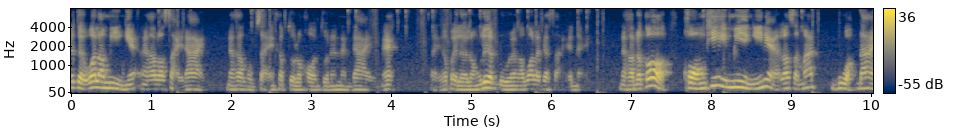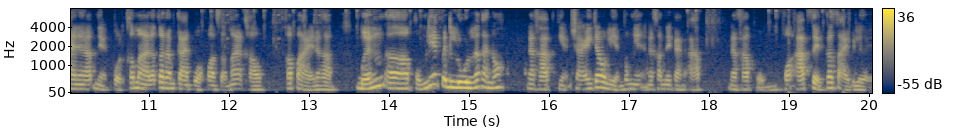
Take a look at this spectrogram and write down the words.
ถ้าเกิดว่าเรามีอย่างเงี้ยนะครับ เราใส่ได้นะครับ ผมใส่ให้กับตัวละครตัวนั้นๆได้นะใส่เข้าไปเลยลองเลือกดูนะครับ ว่าเราจะใส่อันไหนนะครับ แล้วก็ของที่มีอย่างนี้เนี่ยเราสามารถบวกได้นะครับเนี่ยกดเข้ามาแล้วก็ทำการบวกความสามารถเขาเข้าไปนะครับ เหมือนเอ่อผมเรียกเป็นรูนแล้วกันเนาะนะครับเนี่ยใช้เจ้าเหรียญพวกนี้นะครับในการอัพนะครับผมพออัพเสร็จก็ใส่ไปเลย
